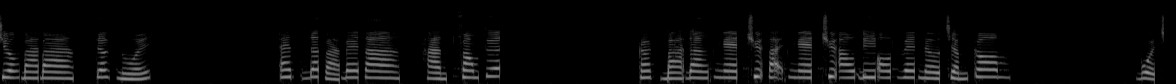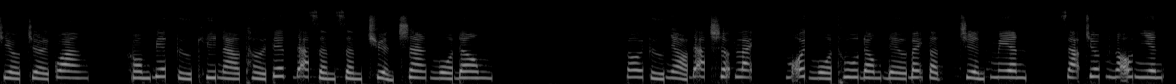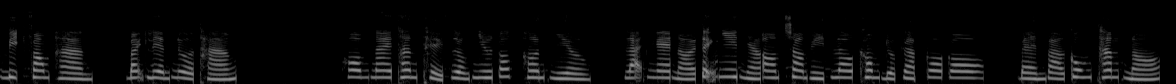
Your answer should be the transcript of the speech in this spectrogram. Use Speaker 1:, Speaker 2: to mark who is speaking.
Speaker 1: Chương 33, Tiếc núi. S đất và beta, Hàn Phong Tuyết. Các bạn đang nghe chuyện tại nghe chuyện audiovn.com Buổi chiều trời quang, không biết từ khi nào thời tiết đã dần dần chuyển sang mùa đông. Tôi từ nhỏ đã sợ lạnh, mỗi mùa thu đông đều bệnh tật triền miên, dạo trước ngẫu nhiên bị phong hàn, bệnh liền nửa tháng. Hôm nay thân thể dường như tốt hơn nhiều, lại nghe nói tĩnh nhi nhà om cho vì lâu không được gặp cô cô, bèn vào cung thăm nó.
